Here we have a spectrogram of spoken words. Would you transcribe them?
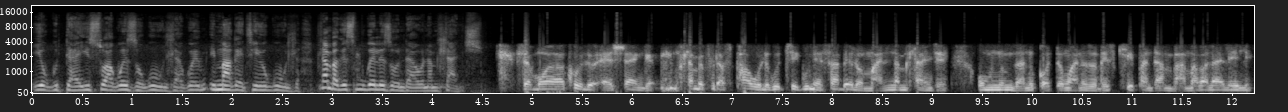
yokudayiswa kwezokudla kwemarket yokudla. Mhlamba ke sibuke lezo ndawo namhlanje. Siyabonga kakhulu eshenge mhlambe futhi asiphawule ukuthi kunesabelo mali namhlanje umnumzana ugodongwane uzobe esikhipha ntambama abalaleli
